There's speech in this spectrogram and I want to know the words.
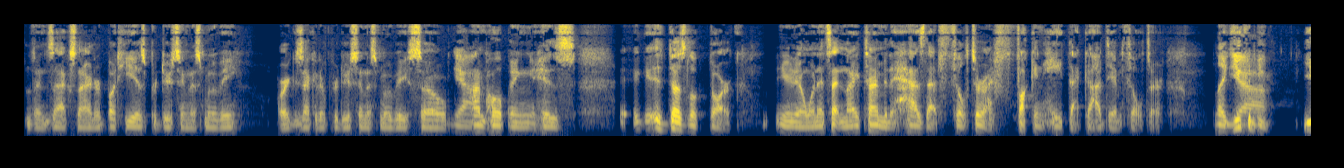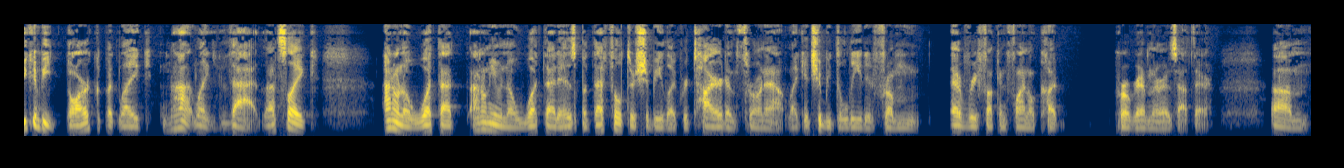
than Zack Snyder. But he is producing this movie or executive producing this movie. So yeah. I'm hoping his it, it, does look dark. You know, when it's at nighttime and it has that filter, I fucking hate that goddamn filter. Like you yeah. can be you can be dark, but like not like that. That's like I don't know what that I don't even know what that is, but that filter should be like retired and thrown out. Like it should be deleted from every fucking Final Cut program there is out there. Um,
